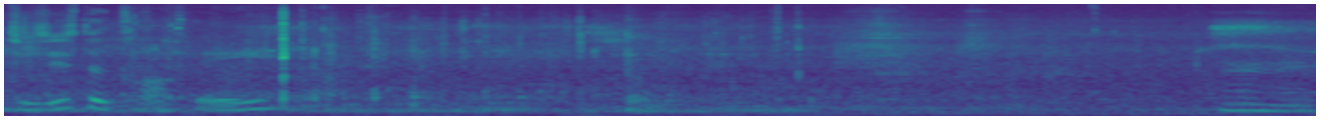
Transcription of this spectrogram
This is the coffee. Hmm.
